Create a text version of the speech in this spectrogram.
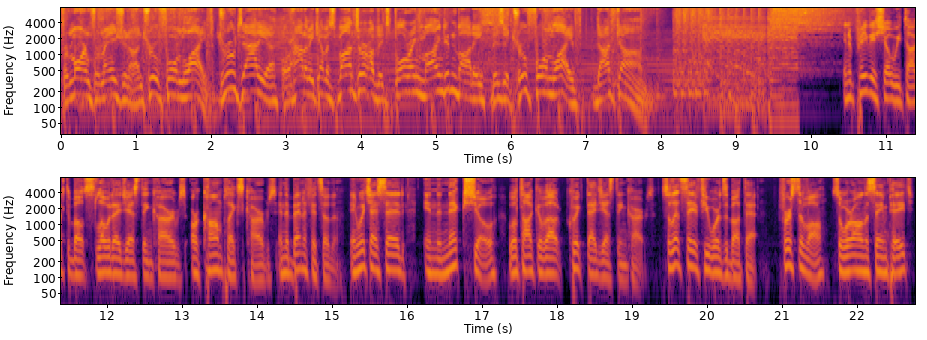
For more information on Trueform Life, Drew Tadia, or how to become a sponsor of Exploring Mind and Body, visit TrueformLife.com. In a previous show, we talked about slow digesting carbs or complex carbs and the benefits of them, in which I said in the next show, we'll talk about quick digesting carbs. So let's say a few words about that. First of all, so we're all on the same page,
